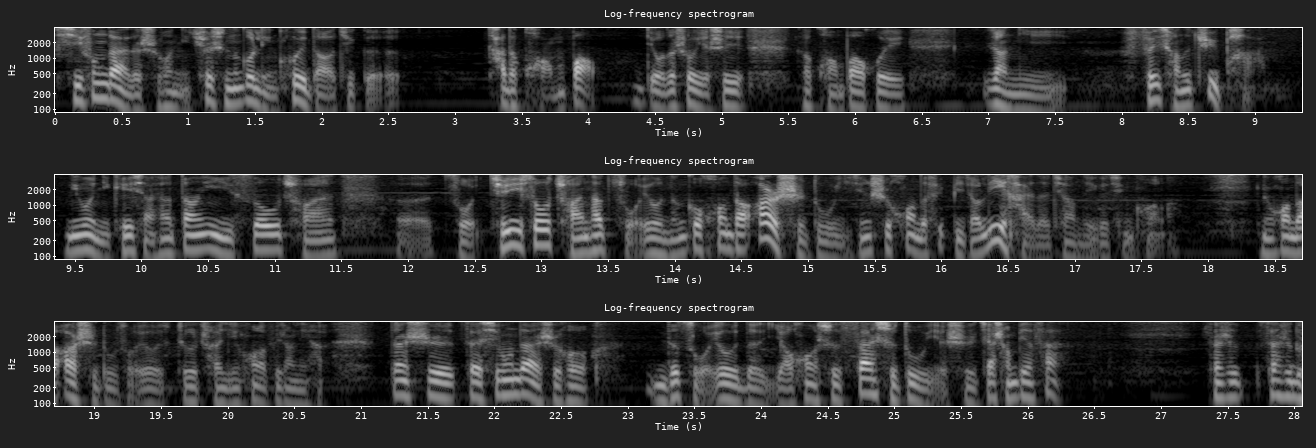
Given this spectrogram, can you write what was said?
西风带的时候，你确实能够领会到这个它的狂暴，有的时候也是它狂暴会让你。非常的惧怕，因为你可以想象，当一艘船，呃，左其实一艘船它左右能够晃到二十度，已经是晃得非比较厉害的这样的一个情况了，能晃到二十度左右，这个船已经晃得非常厉害。但是在西风带的时候，你的左右的摇晃是三十度，也是家常便饭。三十三十度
